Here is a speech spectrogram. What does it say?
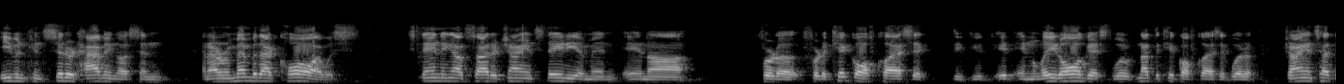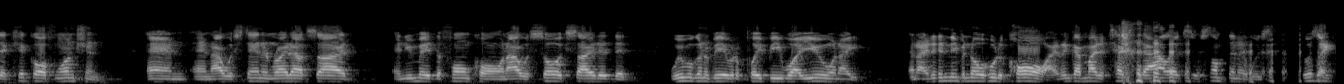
even considered having us. And and I remember that call. I was standing outside of Giant Stadium in in uh, for the for the kickoff classic in late August. Well, not the kickoff classic, where the Giants had their kickoff luncheon, and and I was standing right outside, and you made the phone call, and I was so excited that we were going to be able to play BYU, and I and I didn't even know who to call. I think I might have texted Alex or something. It was it was like,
